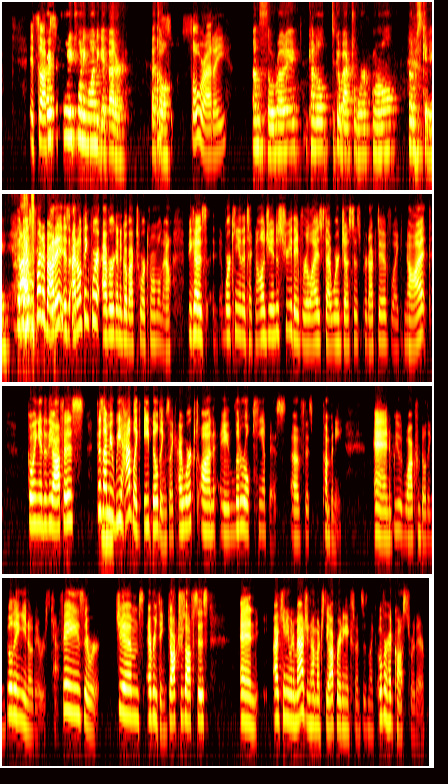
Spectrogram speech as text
It sucks. Pray 2021 to get better. That's I'm all. so ready. I'm so ready, Kind of to go back to work normal. I'm just kidding. The best part about it is I don't think we're ever going to go back to work normal now because working in the technology industry, they've realized that we're just as productive, like not going into the office. Because I Mhm. mean, we had like eight buildings. Like I worked on a literal campus of this company, and we would walk from building to building. You know, there was cafes, there were gyms, everything, doctors' offices, and I can't even imagine how much the operating expenses and like overhead costs were there.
